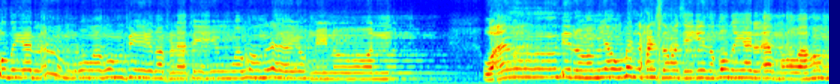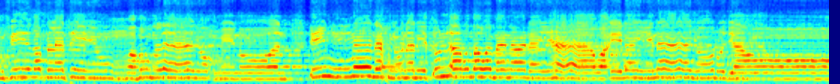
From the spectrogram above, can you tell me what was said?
قضي الأمر وهم في غفلة وهم لا يؤمنون. وأنذرهم يوم الحسرة إذ قضي الأمر وهم في غفلة وهم لا يؤمنون. إنا نحن نرث الأرض ومن عليها وإلينا يرجعون.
